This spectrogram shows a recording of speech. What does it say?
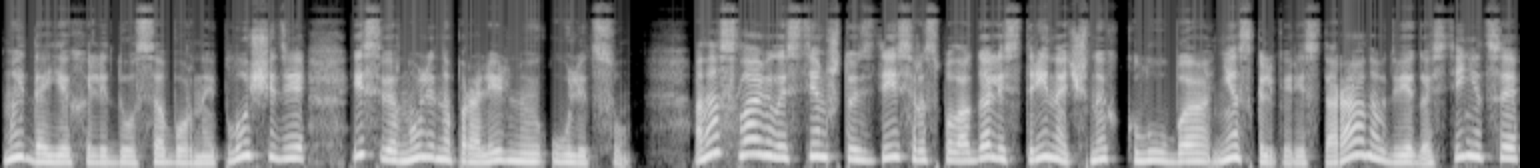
Мы доехали до Соборной площади и свернули на параллельную улицу. Она славилась тем, что здесь располагались три ночных клуба, несколько ресторанов, две гостиницы,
